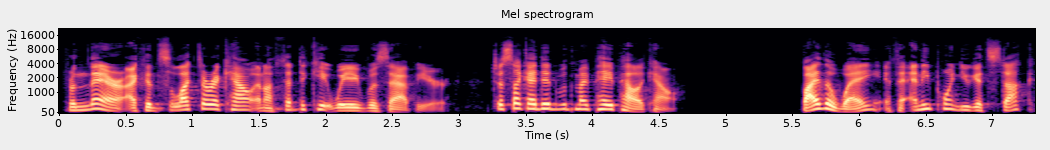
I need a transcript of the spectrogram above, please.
From there, I can select our account and authenticate Wave with Zapier, just like I did with my PayPal account. By the way, if at any point you get stuck,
